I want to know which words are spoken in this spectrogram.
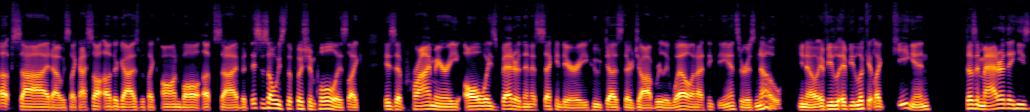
upside. I was like, I saw other guys with like on ball upside, but this is always the push and pull is like, is a primary always better than a secondary who does their job really well? And I think the answer is no. You know, if you if you look at like Keegan, doesn't matter that he's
